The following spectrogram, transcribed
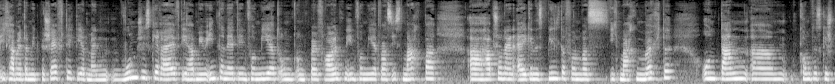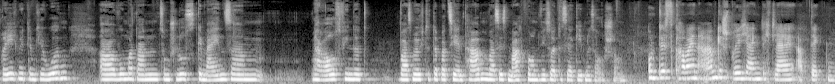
ich habe mich damit beschäftigt, ich habe mein Wunsch ist gereift, ich habe mich im Internet informiert und, und bei Freunden informiert, was ist machbar, äh, habe schon ein eigenes Bild davon, was ich machen möchte. Und dann ähm, kommt das Gespräch mit dem Chirurgen, äh, wo man dann zum Schluss gemeinsam herausfindet, was möchte der Patient haben, was ist machbar und wie soll das Ergebnis ausschauen. Und das kann man in einem Gespräch eigentlich gleich abdecken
